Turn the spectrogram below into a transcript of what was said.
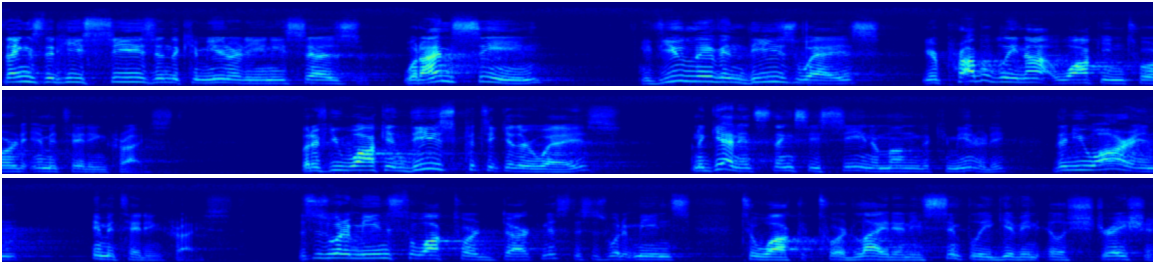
things that he sees in the community, and he says, What I'm seeing, if you live in these ways, you're probably not walking toward imitating Christ. But if you walk in these particular ways, and again, it's things he's seen among the community, then you are in imitating Christ. This is what it means to walk toward darkness. This is what it means to walk toward light. And he's simply giving illustration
